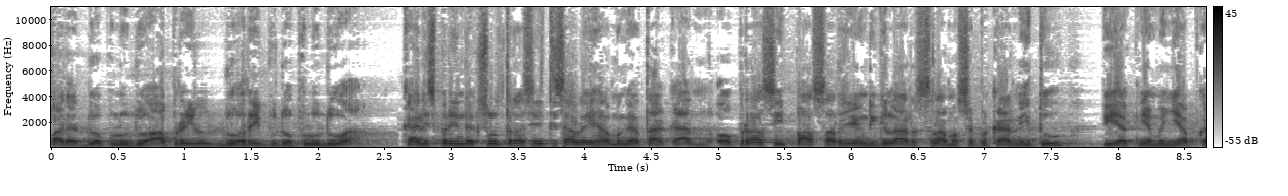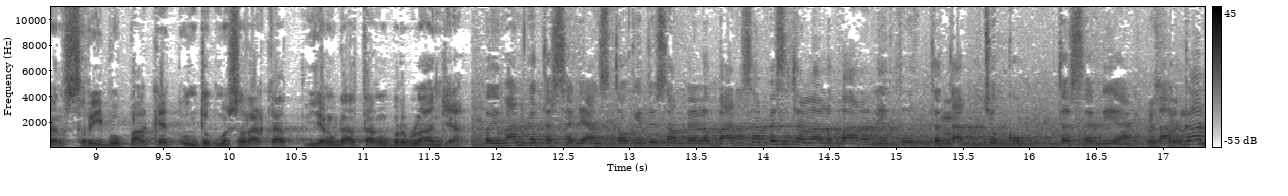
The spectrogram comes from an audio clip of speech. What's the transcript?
pada 22 April 2022 2022. Kadis Perindak Sultra Siti Saleha mengatakan, operasi pasar yang digelar selama sepekan itu, pihaknya menyiapkan seribu paket untuk masyarakat yang datang berbelanja. Bagaimana ketersediaan stok itu sampai lebaran, sampai setelah lebaran itu tetap hmm. cukup tersedia. Bahkan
